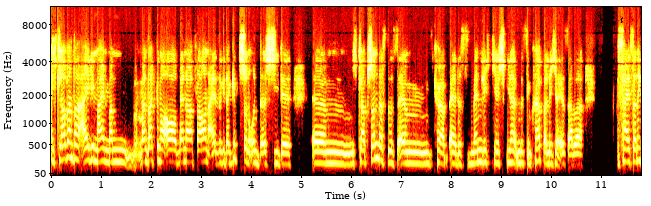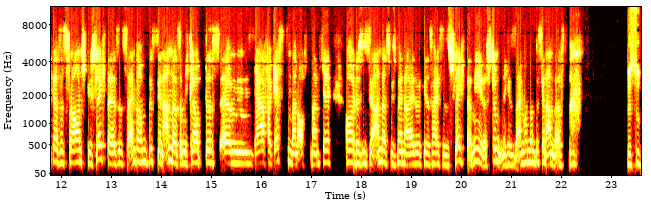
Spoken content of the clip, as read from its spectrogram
ich glaube einfach allgemein, man, man sagt immer, oh, Männer, Frauen, also da gibt es schon Unterschiede. Ähm, ich glaube schon, dass das, ähm, äh, das männliche Spiel halt ein bisschen körperlicher ist, aber das heißt ja nicht, dass das Frauenspiel schlechter ist. Es ist einfach ein bisschen anders. Und ich glaube, das ähm, ja, vergessen dann oft manche, oh, das ist ja anders wie Männer. Also, okay, das heißt, es ist schlechter. Nee, das stimmt nicht. Es ist einfach nur ein bisschen anders. Bist du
